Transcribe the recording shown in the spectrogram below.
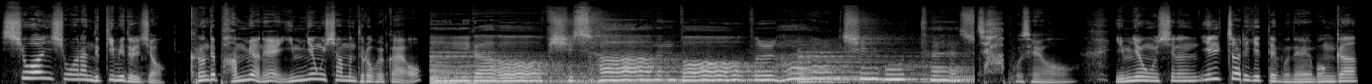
시원시원한 느낌이 들죠. 그런데 반면에 임영웅 씨 한번 들어볼까요? 자 보세요. 임영웅 씨는 1절이기 때문에 뭔가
